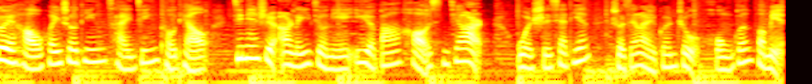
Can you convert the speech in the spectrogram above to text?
各位好，欢迎收听财经头条。今天是二零一九年一月八号，星期二，我是夏天。首先来关注宏观方面，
